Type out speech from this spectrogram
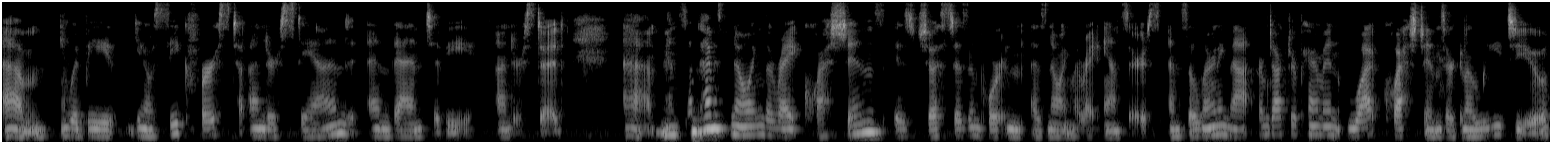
um, would be, you know, seek first to understand and then to be understood. Um, and sometimes knowing the right questions is just as important as knowing the right answers. And so, learning that from Dr. Periman, what questions are going to lead you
